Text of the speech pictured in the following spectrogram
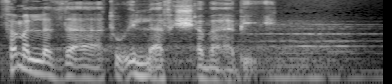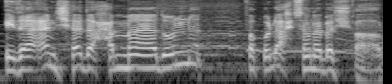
فما اللذات إلا في الشباب؟ إذا أنشد حماد فقل أحسن بشار.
